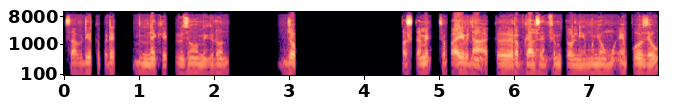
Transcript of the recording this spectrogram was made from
ça veut dire que peut-être bi mu prison mi ngi job. Parce que tamit c'est pas évident ak rap galsen fi mu toll nii mu ñëw mu imposé wu.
